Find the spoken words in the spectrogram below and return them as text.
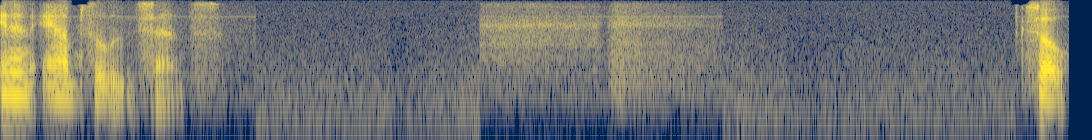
in an absolute sense. So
